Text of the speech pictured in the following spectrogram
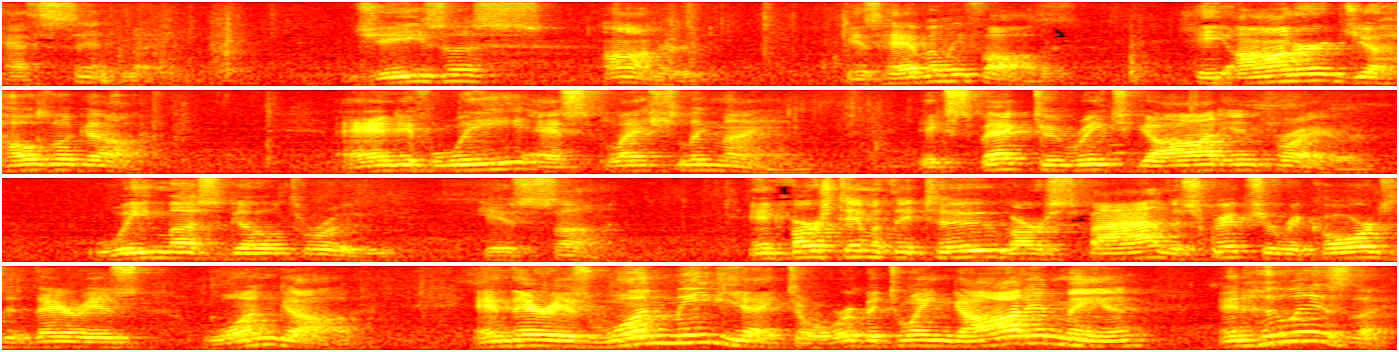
hath sent me. Jesus honored his heavenly Father. He honored Jehovah God. And if we, as fleshly man, expect to reach God in prayer, we must go through his Son. In 1 Timothy 2, verse 5, the scripture records that there is one God, and there is one mediator between God and men. And who is that?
